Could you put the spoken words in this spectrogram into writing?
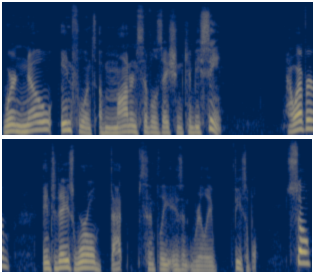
where no influence of modern civilization can be seen. However, in today's world, that simply isn't really feasible. So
